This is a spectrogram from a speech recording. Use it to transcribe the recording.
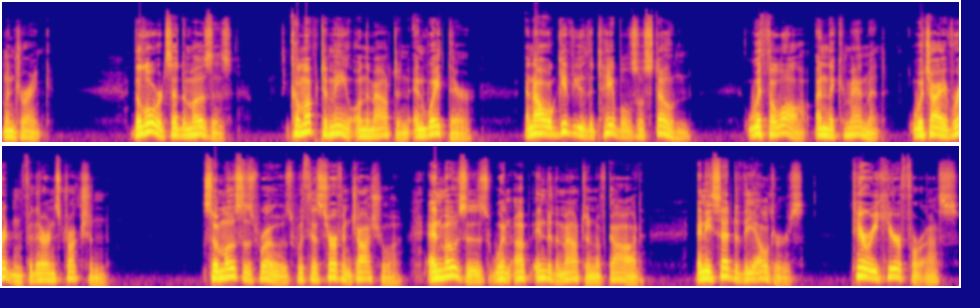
and drank. The Lord said to Moses, Come up to me on the mountain, and wait there, and I will give you the tables of stone, with the law and the commandment, which I have written for their instruction. So Moses rose with his servant Joshua, and Moses went up into the mountain of God, and he said to the elders, Tarry here for us,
